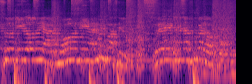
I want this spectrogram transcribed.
sonido de armonía. Es muy fácil. Reggae en su calor.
